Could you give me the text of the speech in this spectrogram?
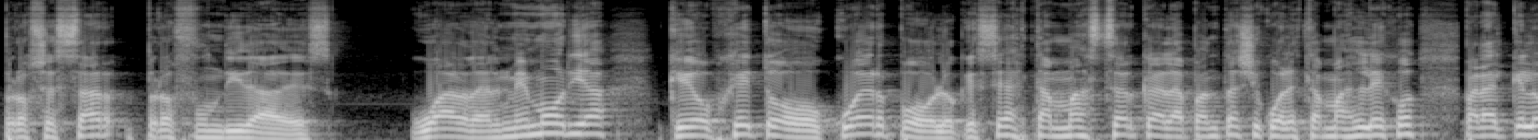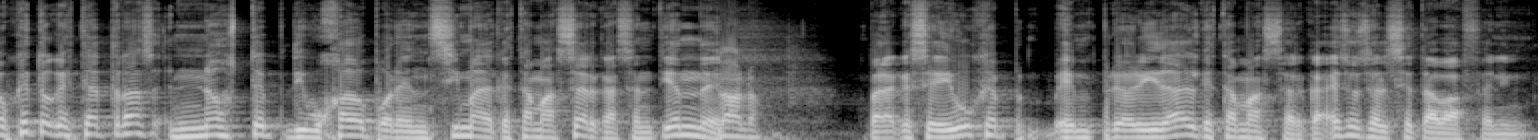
procesar profundidades. Guarda en memoria qué objeto o cuerpo o lo que sea está más cerca de la pantalla y cuál está más lejos, para que el objeto que esté atrás no esté dibujado por encima del que está más cerca, ¿se entiende? Claro para que se dibuje en prioridad el que está más cerca. Eso es el Z-Buffering.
